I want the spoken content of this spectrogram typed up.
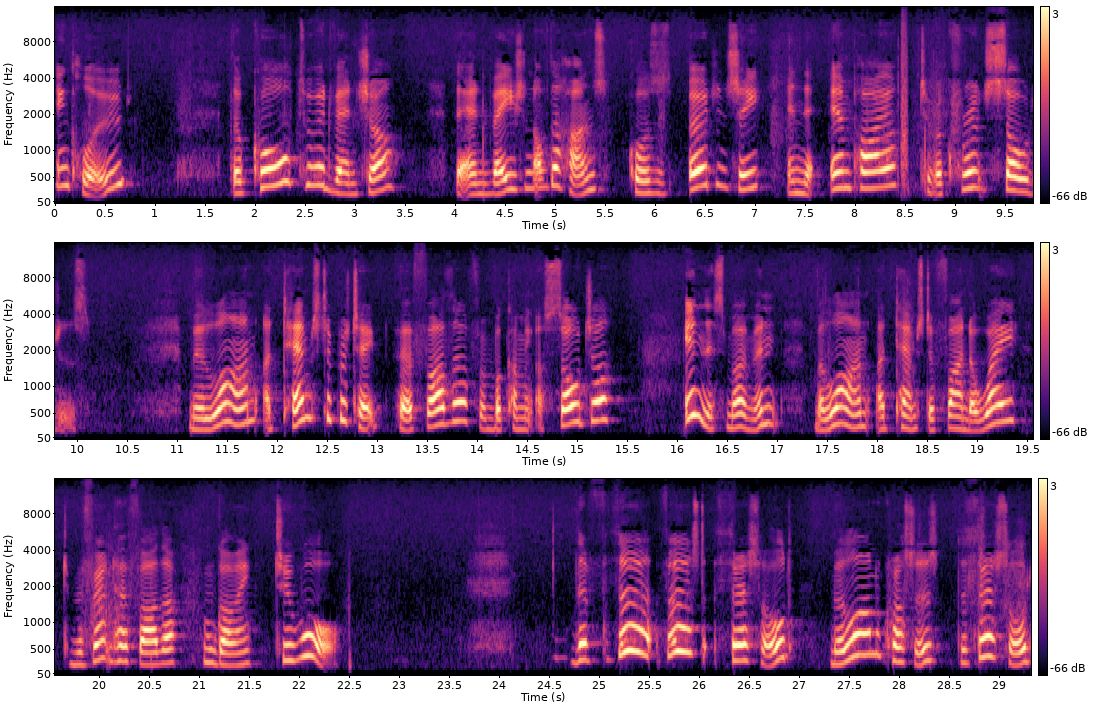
include the call to adventure, the invasion of the Huns causes urgency in the empire to recruit soldiers. Mulan attempts to protect her father from becoming a soldier. In this moment, Mulan attempts to find a way to prevent her father from going to war. The first threshold, Mulan crosses the threshold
